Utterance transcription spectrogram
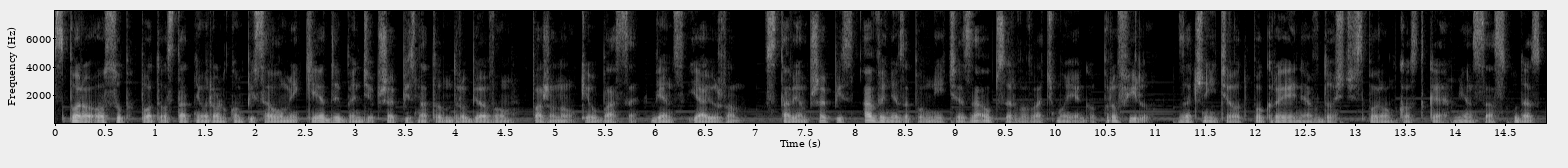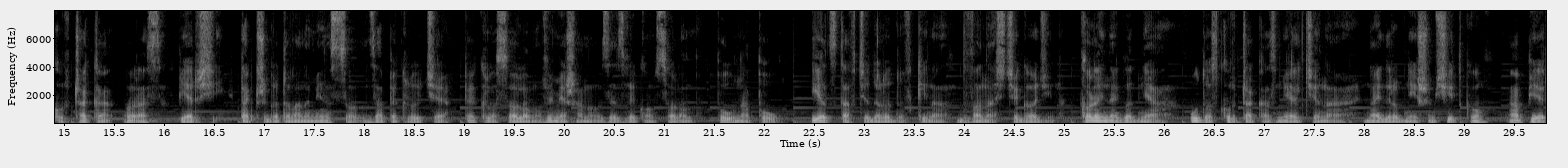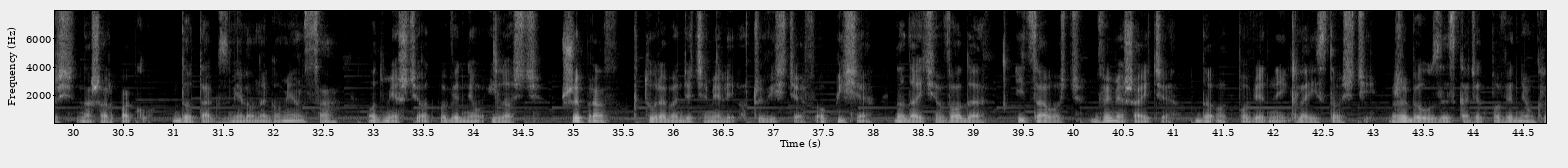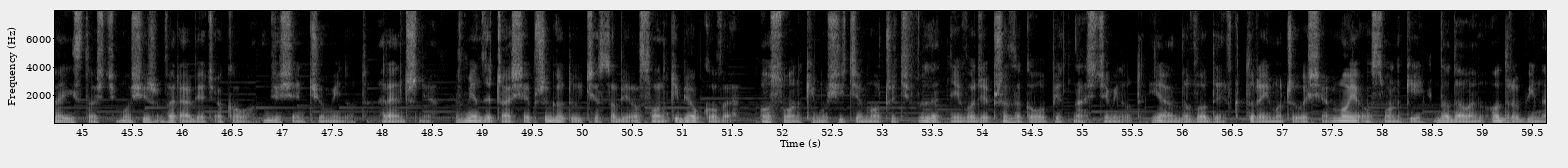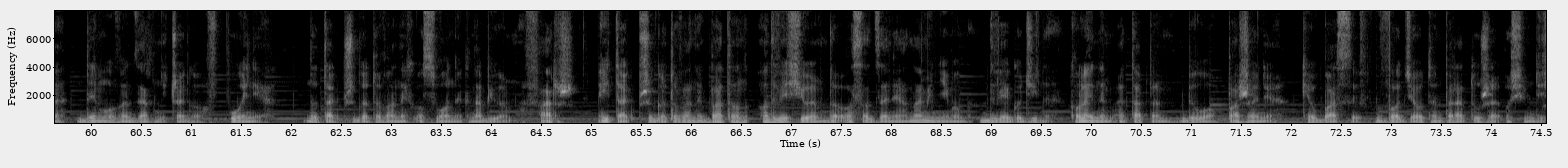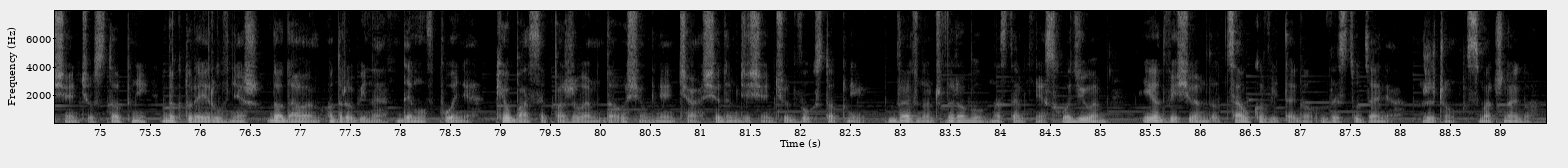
Sporo osób pod ostatnią rolką pisało mi, kiedy będzie przepis na tą drobiową, parzoną kiełbasę, więc ja już Wam wstawiam przepis, a Wy nie zapomnijcie zaobserwować mojego profilu. Zacznijcie od pokrojenia w dość sporą kostkę mięsa z uda z kurczaka oraz piersi. Tak przygotowane mięso zapeklujcie peklosolą wymieszaną ze zwykłą solą pół na pół i odstawcie do lodówki na 12 godzin. Kolejnego dnia udo z kurczaka zmielcie na najdrobniejszym sitku, a pierś na szarpaku. Do tak zmielonego mięsa odmierzcie odpowiednią ilość przypraw, które będziecie mieli oczywiście w opisie. Dodajcie wodę i całość wymieszajcie do odpowiedniej kleistości. Żeby uzyskać odpowiednią kleistość, musisz wyrabiać około 10 minut ręcznie. W międzyczasie przygotujcie sobie osłonki białkowe. Osłonki musicie moczyć w letniej wodzie przez około 15 minut. Ja do wody, w której moczyły się moje osłonki, dodałem odrobinę dymu wędzarniczego w płynie. Do tak przygotowanych osłonek nabiłem farsz i tak przygotowany baton odwiesiłem do osadzenia na minimum 2 godziny. Kolejnym etapem było parzenie kiełbasy w wodzie o temperaturze 80 stopni, do której również dodałem odrobinę dymu w płynie. Kiełbasy parzyłem do osiągnięcia 72 stopni wewnątrz wyrobu, następnie schłodziłem i odwiesiłem do całkowitego wystudzenia. Życzę smacznego.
